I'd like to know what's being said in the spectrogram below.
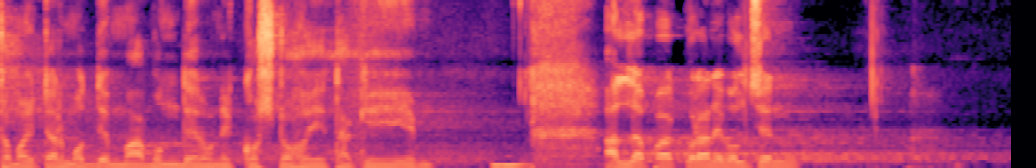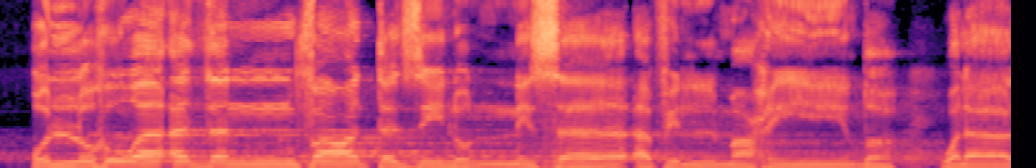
সময়টার মধ্যে মা বোনদের অনেক কষ্ট হয়ে থাকে। আল্লাহ পাক কোরআনে বলছেন قل هو أذن فاعتزلوا النساء في المحيض ولا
